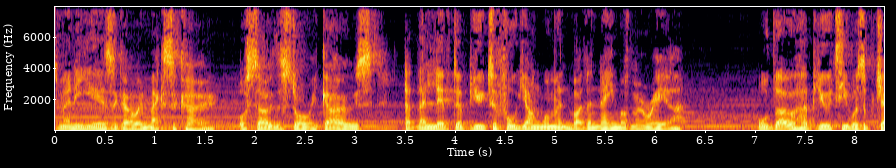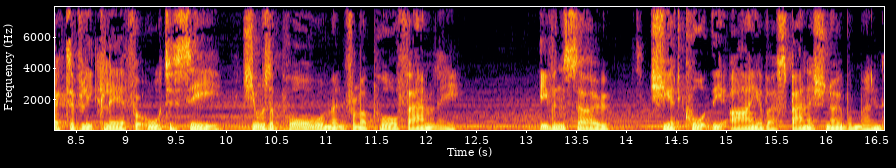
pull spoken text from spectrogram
Was many years ago in Mexico, or so the story goes, that there lived a beautiful young woman by the name of Maria. Although her beauty was objectively clear for all to see, she was a poor woman from a poor family. Even so, she had caught the eye of a Spanish nobleman.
